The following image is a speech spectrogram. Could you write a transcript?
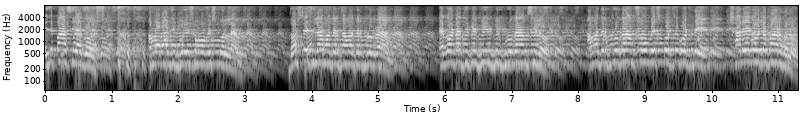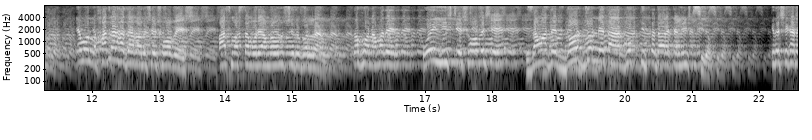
এই যে পাঁচই আগস্ট, আমরা রাজীবপুরে সমাবেশ করলাম। দশটায় ছিল আমাদের জামাতের প্রোগ্রাম। এগারোটা থেকে বিএনপির প্রোগ্রাম ছিল। আমাদের প্রোগ্রাম সমাবেশ করতে করতে সাড়ে এগারোটা পার হলো। এমন হাজার হাজার মানুষের সমাবেশ পাঁচ মাসটা পরে আমরা অনুষ্ঠিত করলাম। তখন আমাদের ওই লিস্টে সমাবেশে জামাতের দশজন নেতার বক্তৃতা দেওয়ার একটা লিস্ট ছিল। কিন্তু সেখানে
